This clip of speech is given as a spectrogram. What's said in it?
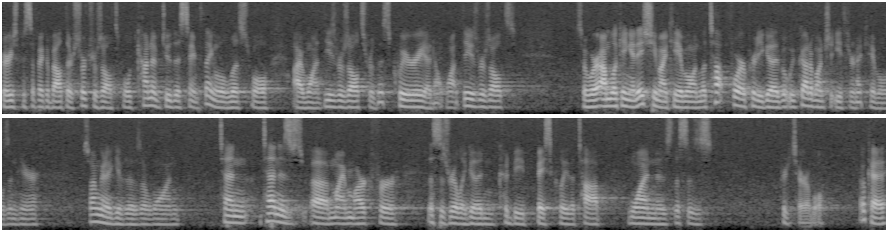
very specific about their search results will kind of do the same thing. We'll list, well, I want these results for this query, I don't want these results. So where I'm looking at HDMI cable, and the top four are pretty good, but we've got a bunch of Ethernet cables in here. So I'm going to give those a 1. 10, 10 is uh, my mark for this is really good and could be basically the top. 1 is this is pretty terrible. Okay.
